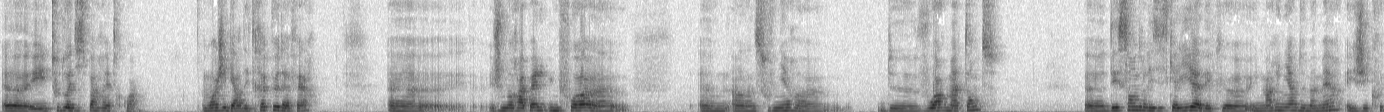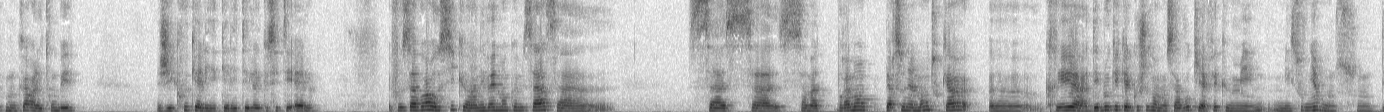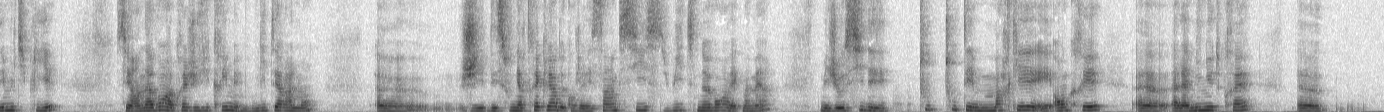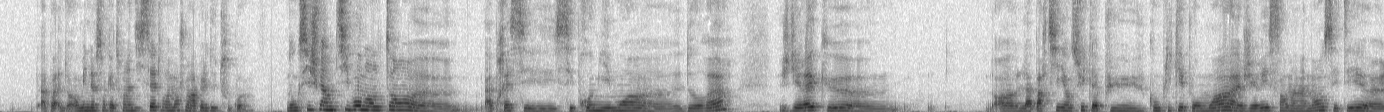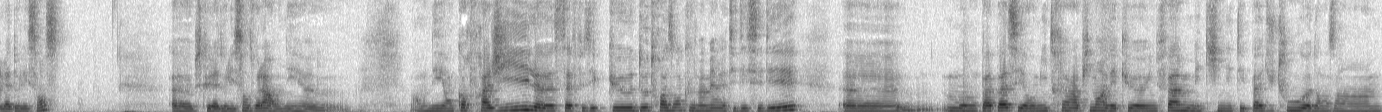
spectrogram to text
euh, et tout doit disparaître, quoi. Moi, j'ai gardé très peu d'affaires. Je me rappelle une fois un souvenir de voir ma tante euh, descendre les escaliers avec euh, une marinière de ma mère et j'ai cru que mon cœur allait tomber. J'ai cru qu'elle était là, que c'était elle. Il faut savoir aussi qu'un événement comme ça, ça, ça, ça, ça m'a vraiment, personnellement en tout cas, euh, créé, a débloqué quelque chose dans mon cerveau qui a fait que mes, mes souvenirs ont, sont démultipliés. C'est un avant-après Jésus-Christ, mais littéralement. Euh, j'ai des souvenirs très clairs de quand j'avais 5, 6, 8, 9 ans avec ma mère. Mais j'ai aussi des. Tout, tout est marqué et ancré euh, à la minute près. Euh, en 1997, vraiment, je me rappelle de tout, quoi. Donc si je fais un petit bond dans le temps, après ces, ces, premiers mois d'horreur, je dirais que la partie ensuite la plus compliquée pour moi à gérer sans ma maman, c'était l'adolescence. puisque l'adolescence, voilà, on est, on est encore fragile, ça faisait que 2-3 ans que ma mère était décédée. Euh, mon papa s'est remis très rapidement avec euh, une femme, mais qui n'était pas du tout euh, dans un,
